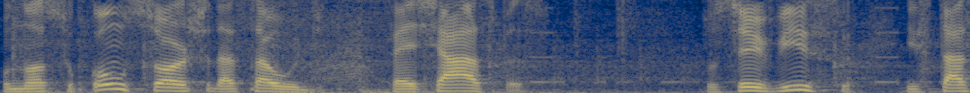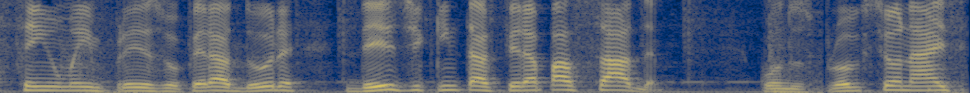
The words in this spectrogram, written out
o nosso consórcio da saúde. Fecha aspas. O serviço está sem uma empresa operadora desde quinta-feira passada, quando os profissionais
